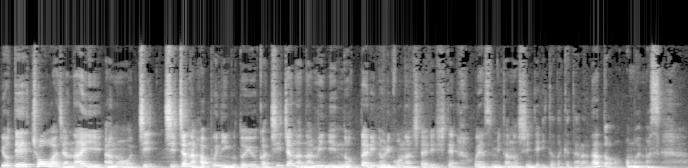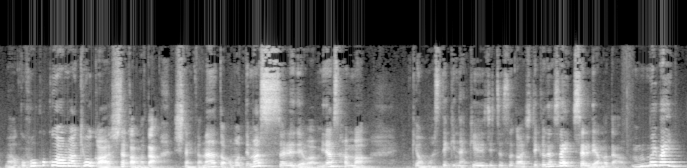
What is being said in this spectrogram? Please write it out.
予定調和じゃないあのちちっちゃなハプニングというかちっちゃな波に乗ったり乗りこなしたりしてお休み楽しんでいただけたらなと思います。まあ、ご報告はまあ今日か明日かまたしたいかなと思ってます。それでは皆様、今日も素敵な休日過ごしてください。それではまた、バイバイ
